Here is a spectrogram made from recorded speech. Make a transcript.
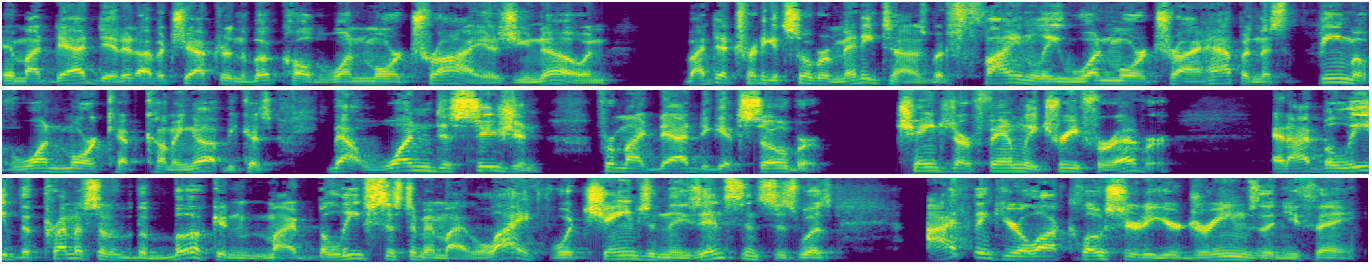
And my dad did it. I have a chapter in the book called One More Try, as you know. And my dad tried to get sober many times, but finally one more try happened. This theme of one more kept coming up because that one decision for my dad to get sober changed our family tree forever. And I believe the premise of the book and my belief system in my life, what changed in these instances was I think you're a lot closer to your dreams than you think.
